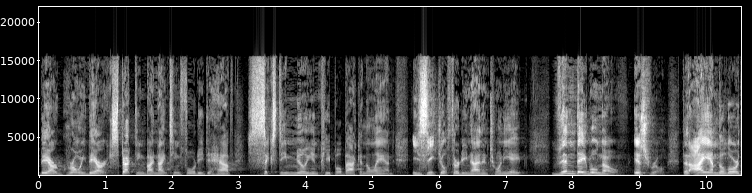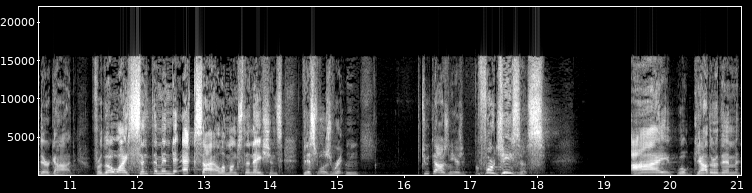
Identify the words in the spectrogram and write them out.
they are growing. They are expecting by 1940 to have 60 million people back in the land. Ezekiel 39 and 28. Then they will know, Israel, that I am the Lord their God. For though I sent them into exile amongst the nations, this was written 2,000 years before Jesus. I will gather them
